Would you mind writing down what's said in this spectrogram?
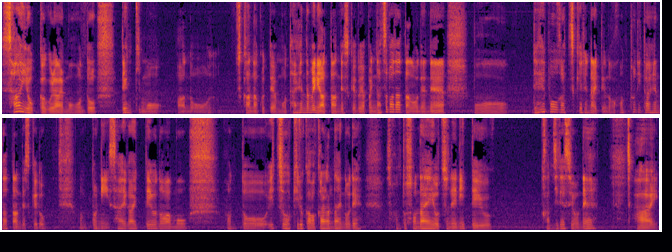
3、4日ぐらいもう本当電気も、あの、つかなくて、もう大変な目にあったんですけど、やっぱり夏場だったのでね、もう、冷房がつけれないっていうのが本当に大変だったんですけど、本当に災害っていうのはもう、本当、いつ起きるかわからないので、本当備えよ常にっていう感じですよね。はい。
